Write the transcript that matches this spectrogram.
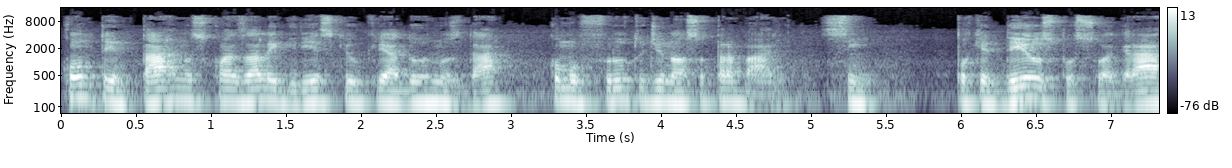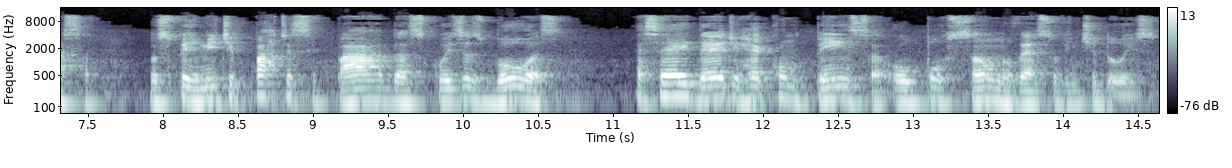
contentar-nos com as alegrias que o Criador nos dá como fruto de nosso trabalho. Sim, porque Deus, por sua graça, nos permite participar das coisas boas. Essa é a ideia de recompensa ou porção no verso 22.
